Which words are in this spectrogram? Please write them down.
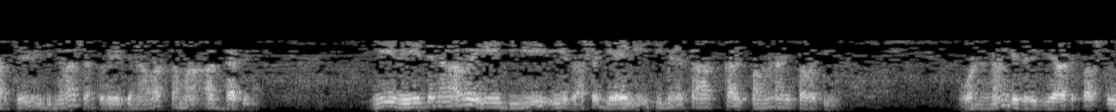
රසයේ විඳිනවා සැප වේදනාවක් තම අත්දැකෙනවා මේ වේදනාව ඒ දිවේ ඒ රස ගෑවි තිබෙන තාක්කල් පමණයි පවතින ඕනනම් ගෙදර ගියාට පස්සෙ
